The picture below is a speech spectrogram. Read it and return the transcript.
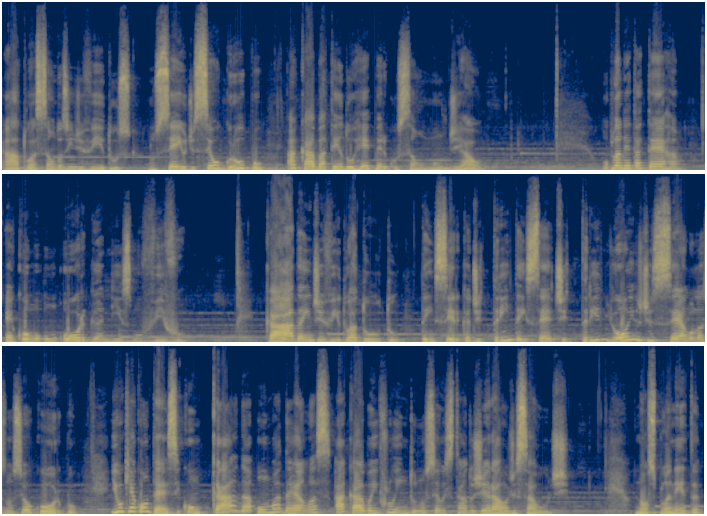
a atuação dos indivíduos no seio de seu grupo acaba tendo repercussão mundial. O planeta Terra é como um organismo vivo Cada indivíduo adulto tem cerca de 37 trilhões de células no seu corpo. E o que acontece com cada uma delas acaba influindo no seu estado geral de saúde. Nosso planeta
